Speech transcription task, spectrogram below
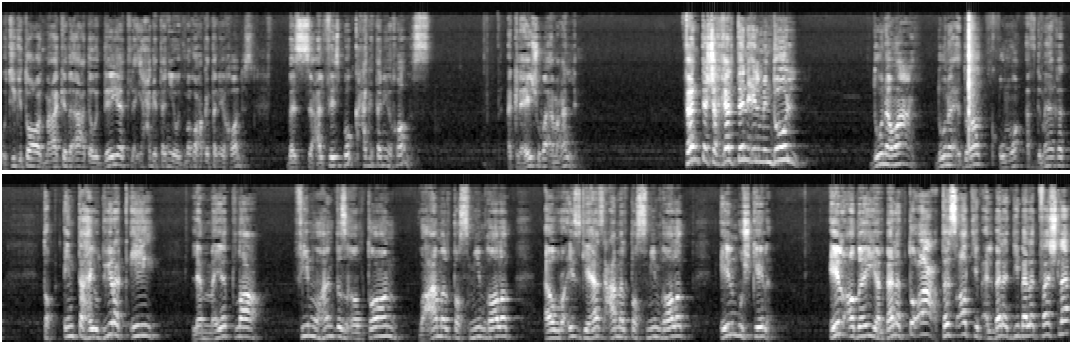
وتيجي تقعد معاه كده قاعدة ودية تلاقيه حاجة تانية ودماغه حاجة تانية خالص. بس على الفيسبوك حاجة تانية خالص. أكل عيشه بقى معلم. فأنت شغال تنقل من دول دون وعي دون إدراك وموقف دماغك. طب أنت هيديرك إيه لما يطلع في مهندس غلطان وعمل تصميم غلط أو رئيس جهاز عمل تصميم غلط؟ إيه المشكلة؟ إيه القضية؟ البلد تقع تسقط يبقى البلد دي بلد فاشلة؟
